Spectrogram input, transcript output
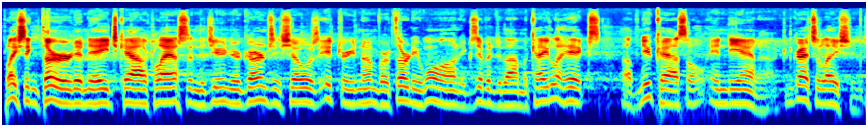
Placing third in the age cow class in the junior Guernsey show is entry number 31, exhibited by Michaela Hicks of Newcastle, Indiana. Congratulations.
